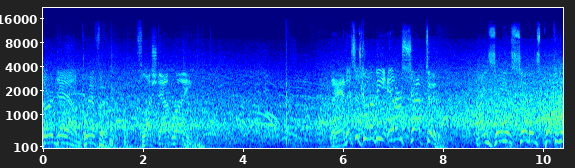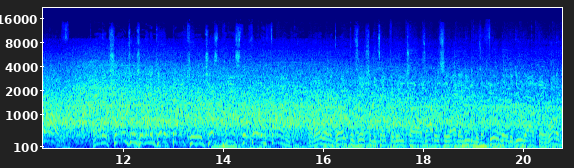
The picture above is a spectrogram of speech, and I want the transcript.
third down. Griffin flushed out right. And this is going to be intercepted. Isaiah Simmons picking it off. And the Chargers are going to get it back here just past the 35. Well, they were in a great position to take the lead, Charles. Obviously, all they needed was a field goal to do that.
